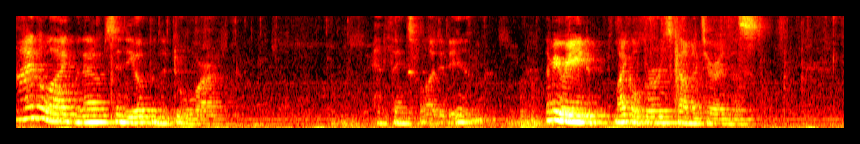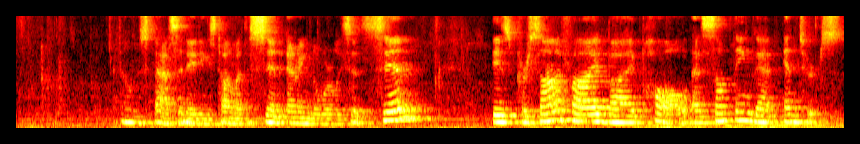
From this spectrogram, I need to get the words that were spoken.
kind of like when Adam Cindy opened the door and things flooded in. Let me read Michael Bird's commentary on this. I found this fascinating. He's talking about the sin entering the world. He said, Sin is personified by Paul as something that enters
